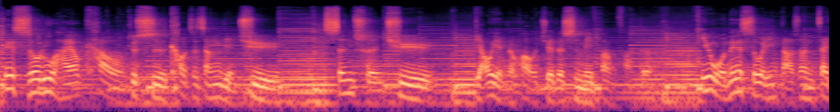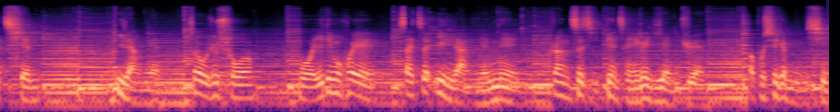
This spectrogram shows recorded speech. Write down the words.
那个时候如果还要靠就是靠这张脸去生存、去表演的话，我觉得是没办法的。因为我那个时候已经打算再签一两年，所以我就说，我一定会在这一两年内让自己变成一个演员，而不是一个明星。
